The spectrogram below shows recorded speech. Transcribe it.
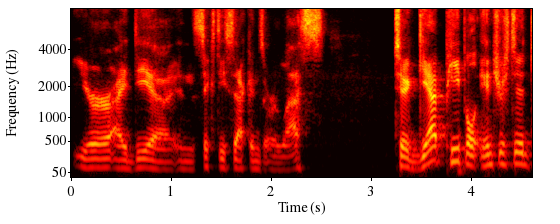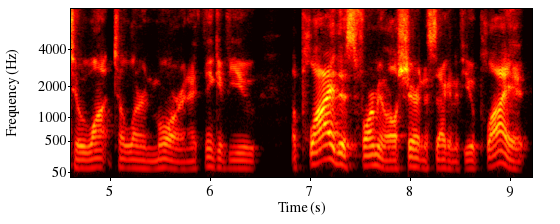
your idea in 60 seconds or less to get people interested to want to learn more. And I think if you apply this formula, I'll share in a second. If you apply it,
